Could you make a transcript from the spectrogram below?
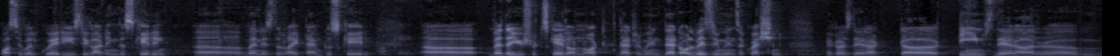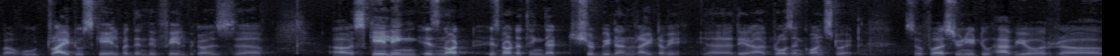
possible queries regarding the scaling. Uh, when is the right time to scale? Okay. Uh, whether you should scale or not, that remain that always remains a question because there are uh, teams there are um, who try to scale but then they fail because uh, uh, scaling is not is not a thing that should be done right away. Uh, there are pros and cons to it. So first you need to have your uh,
